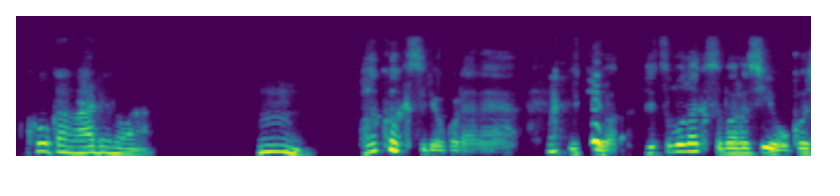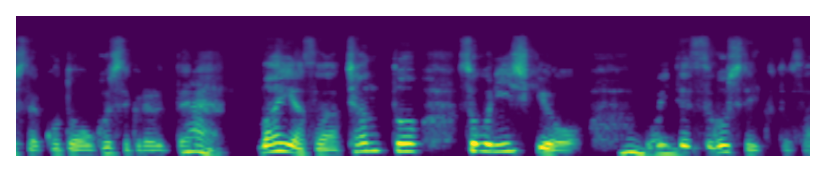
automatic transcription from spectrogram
効果があるのは。うん。う。ワクワクするよ、これはね。宇宙はとてつもなく素晴らしい起こしたことを起こしてくれるって、はい。毎朝ちゃんとそこに意識をうん置いて過ごしていくとさ、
